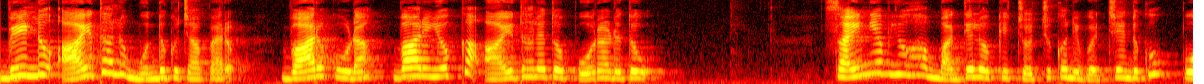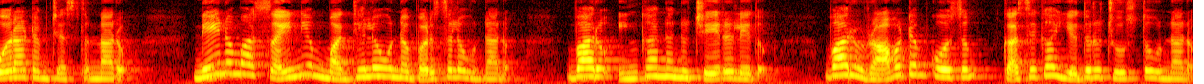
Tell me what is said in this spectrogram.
వీళ్ళు ఆయుధాలు ముందుకు చాపారు. వారు కూడా వారి యొక్క ఆయుధాలతో పోరాడుతూ సైన్య వ్యూహం మధ్యలోకి చొచ్చుకొని వచ్చేందుకు పోరాటం చేస్తున్నారు. నేను మా సైన్యం మధ్యలో ఉన్న వరుసలో ఉన్నాను. వారు ఇంకా నన్ను చేరలేదు. వారు రావటం కోసం కసిగా ఎదురు చూస్తూ ఉన్నాను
